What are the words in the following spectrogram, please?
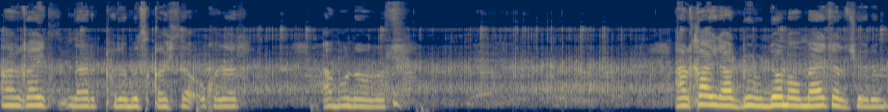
Arkadaşlar paramız kaçsa o kadar abone olur. Arkadaşlar bir milyon olmaya çalışıyorum.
